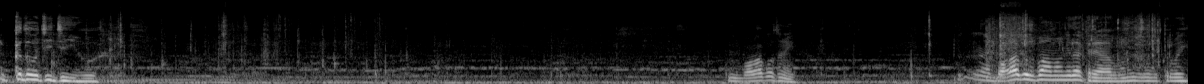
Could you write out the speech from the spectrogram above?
ਇੱਕ ਦੋ ਚੀਜ਼ਾਂ ਹੀ ਹੋਰ। ਬੜਾ ਕੁਛ ਨਹੀਂ। ਬੜਾ ਕੁਛ ਪਾਵਾਂਗੇ ਤਾਂ ਖਰਾਬ ਹੋਣਗੇ ਕਬੂਤਰ ਬਾਈ।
